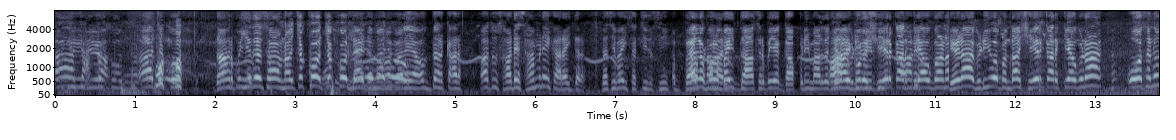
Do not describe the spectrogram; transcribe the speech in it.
ਆ ਚੱਕ। ਆ ਚੱਕੋ। 10 ਰੁਪਏ ਦੇ ਹਿਸਾਬ ਨਾਲ ਚੱਕੋ ਚੱਕੋ ਲੈ ਜਮਾ ਜਾਓ ਵਾਲੇ ਉਧਰ ਕਰ। ਆ ਤੂੰ ਸਾਡੇ ਸਾਹਮਣੇ ਕਰ ਇੱਧਰ। ਦੱਸੀ ਭਾਈ ਸੱਚੀ ਦੱਸੀ। ਬਿਲਕੁਲ ਬਾਈ 10 ਰੁਪਏ ਗੱਪ ਨਹੀਂ ਮਾਰਦਾ ਜਿਹੜਾ ਵੀਡੀਓ ਸ਼ੇਅਰ ਕਰਕੇ। ਆਊਗਾ ਨਾ ਜਿਹੜਾ ਵੀਡੀਓ ਬੰਦਾ ਸ਼ੇਅਰ ਕਰਕੇ ਆਊਗਾ ਨਾ ਉਸ ਨੂੰ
